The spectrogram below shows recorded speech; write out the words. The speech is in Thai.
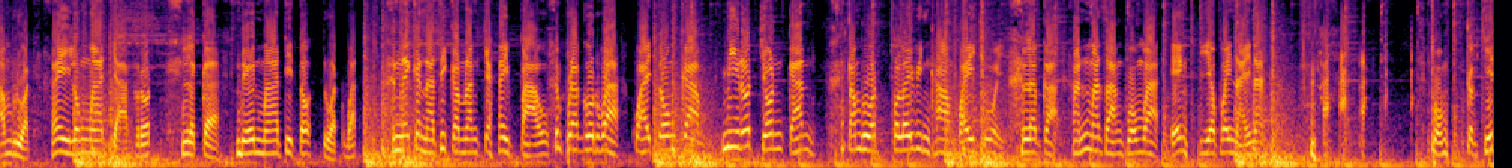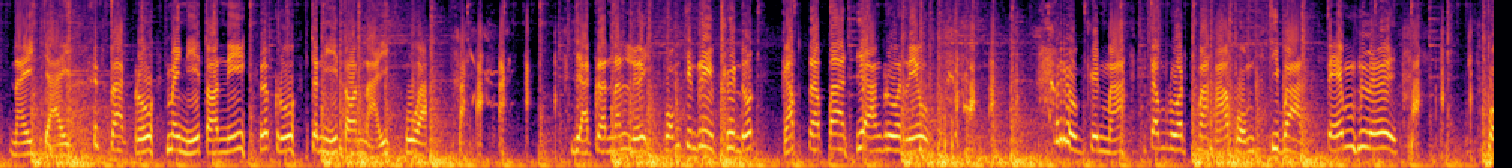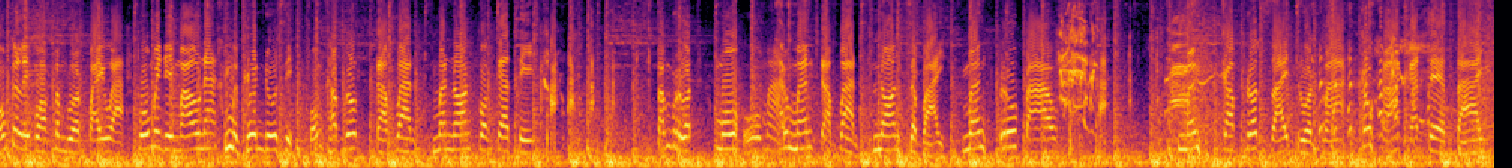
ตำรวจให้ลงมาจากรถ แล้วก็เดินมาที่โต๊ะตรวจวัด ในขณะที่กำลังจะให้เป่า ปรากฏว่าฝ่ายตรงข้ามมีรถชนกัน ตำรวจก็เลยวิ่งข้ามไปช่วย แล้วก็หันมาสั่งผมว่า เอ็งอย่าไปไหนนะ ผมก็คิดในใจ ถ้าครูไม่หนีตอนนี้ แล้วครูจะหนีตอนไหนวะ อย่ากระนั้นเลย ผมจึงรีบขึ้นรถกลับกลับบ้านอย่างรวดเร็ว รุ่งขึ้นมาตำรวจมาหาผมที่บ้านเต็มเลย ผมก็เลยบอกตำรวจไปว่า ผมไม่ได้เมานะ เมื่อคืนดูสิ ผมขับรถกลับบ้านมานอนปกติตำรวจโมโหมากมึงกลับบ้านนอนสบายมึงรู้เปล่ามึง กับรถสายตรวจมา เขาหากันแทบตาย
